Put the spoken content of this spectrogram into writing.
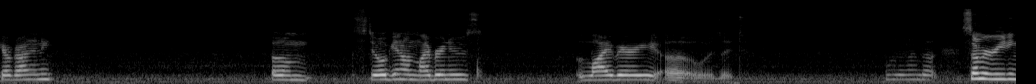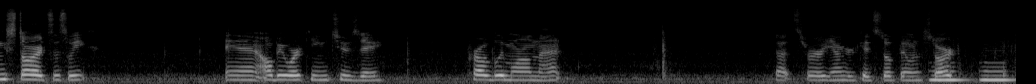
Y'all got any? Um, still again on library news. Library, uh, what is it? What was I talking about? Summer reading starts this week, and I'll be working Tuesday. Probably more on that that's for younger kids still if they want to start. Mm-hmm.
